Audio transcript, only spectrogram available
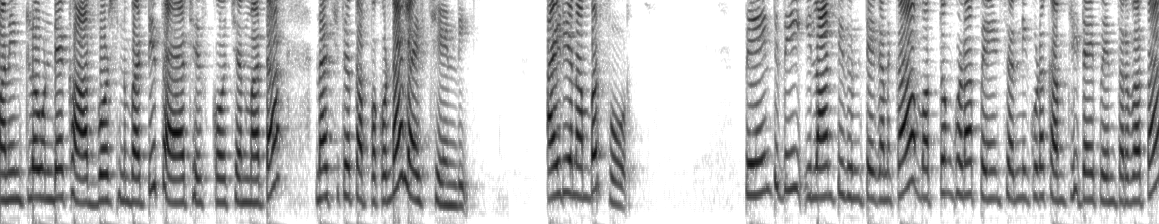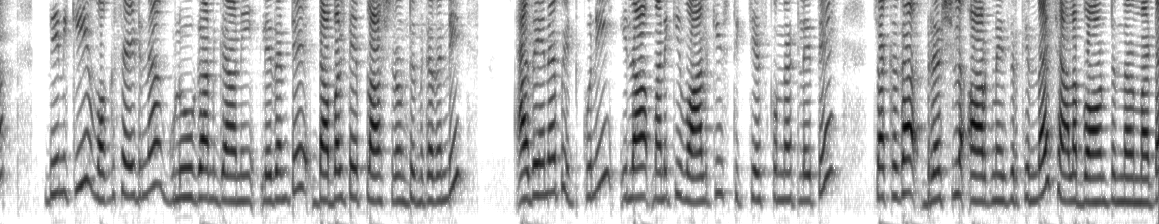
మన ఇంట్లో ఉండే కార్డ్బోర్డ్స్ని బట్టి తయారు చేసుకోవచ్చు అనమాట నచ్చితే తప్పకుండా లైక్ చేయండి. ఐడియా నెంబర్ ఫోర్. పెయింట్ది ఇలాంటిది ఉంటే కనుక మొత్తం కూడా పెయింట్స్ అన్నీ కూడా కంప్లీట్ అయిపోయిన తర్వాత దీనికి ఒక సైడ్న గ్లూ గన్ కానీ లేదంటే డబల్ టేప్ ప్లాస్టర్ ఉంటుంది కదండి. అదైనా పెట్టుకుని ఇలా మనకి వాల్కి స్టిక్ చేసుకున్నట్లయితే చక్కగా బ్రష్ల ఆర్గనైజర్ కింద చాలా బాగుంటుందన్నమాట.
